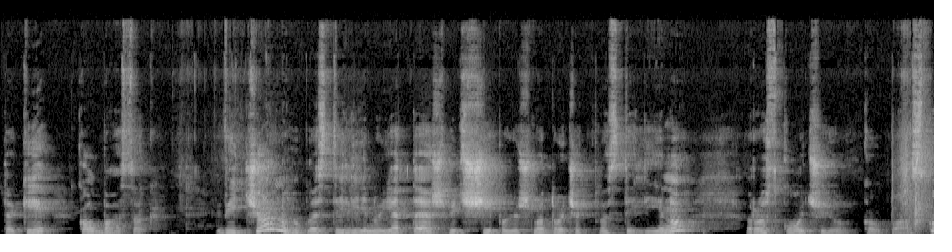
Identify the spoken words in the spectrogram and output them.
таких ковбасок. Від чорного пластиліну я теж відщіпую шматочок пластиліну, розкочую ковбаску.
